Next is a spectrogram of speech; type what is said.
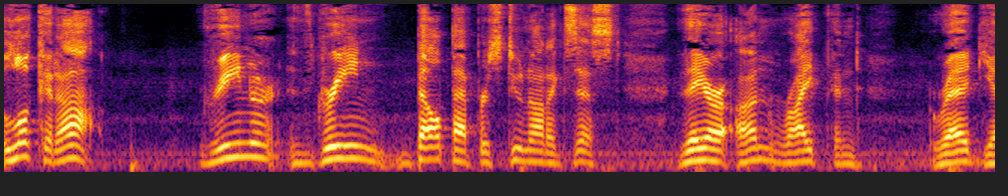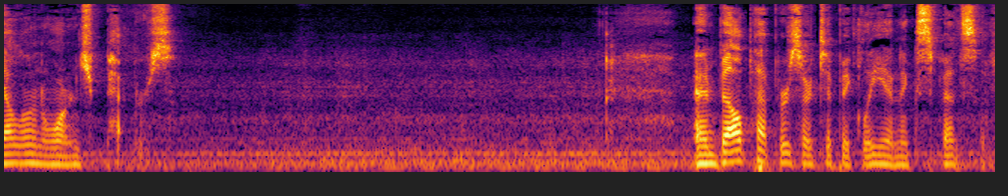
Look it up. Green, or, green bell peppers do not exist. They are unripened red, yellow, and orange peppers. And bell peppers are typically inexpensive,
